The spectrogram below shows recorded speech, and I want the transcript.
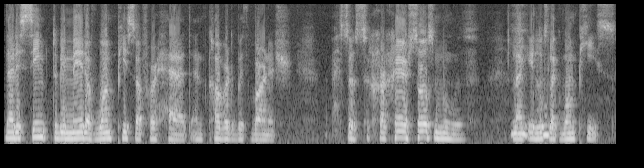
That it seemed to be made of one piece of her head and covered with varnish. So s- her hair so smooth, like it looks like one piece.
